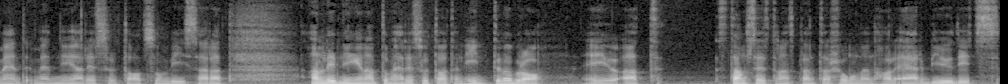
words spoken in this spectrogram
med, med nya resultat som visar att anledningen att de här resultaten inte var bra är ju att stamcellstransplantationen har erbjudits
